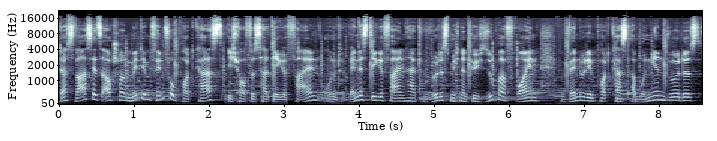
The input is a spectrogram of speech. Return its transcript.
Das war es jetzt auch schon mit dem Finfo-Podcast. Ich hoffe, es hat dir gefallen und wenn es dir gefallen hat, würde es mich natürlich super freuen, wenn du den Podcast abonnieren würdest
